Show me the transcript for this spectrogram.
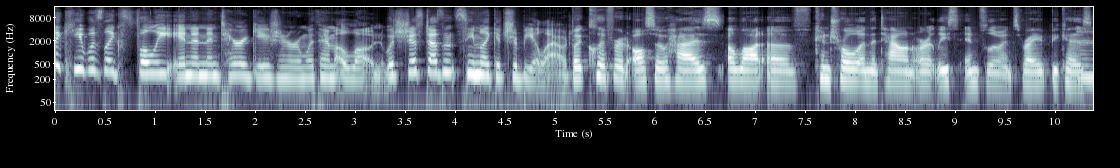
like he was like fully in an interrogation room with him alone, which just doesn't seem like it should be allowed. But Clifford also has a lot of control in the town, or at least influence, right? Because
